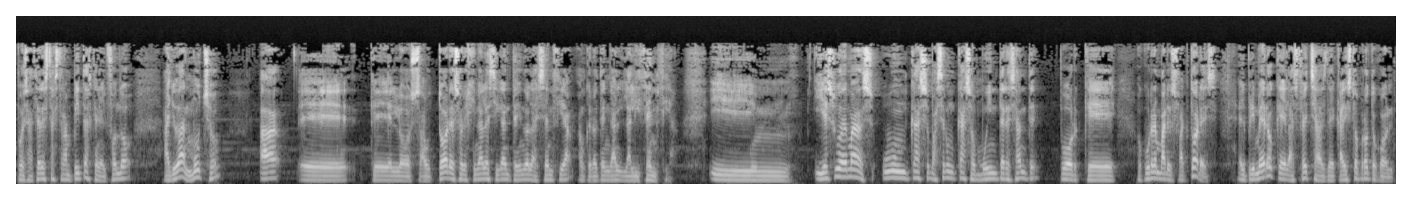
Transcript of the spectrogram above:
pues, hacer estas trampitas que en el fondo ayudan mucho a eh, que los autores originales sigan teniendo la esencia, aunque no tengan la licencia. Y, y eso además un caso, va a ser un caso muy interesante porque ocurren varios factores. El primero, que las fechas de Callisto Protocol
